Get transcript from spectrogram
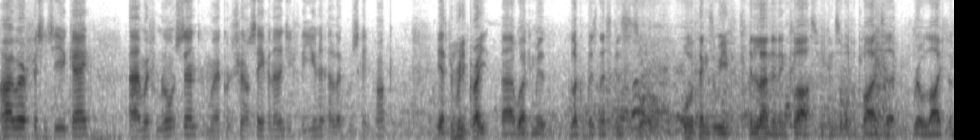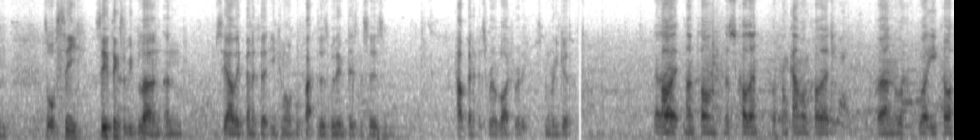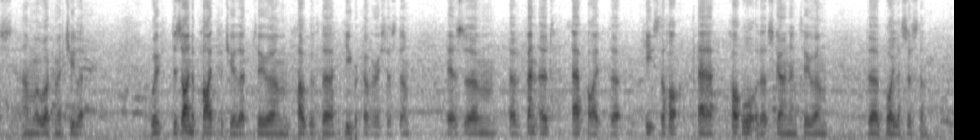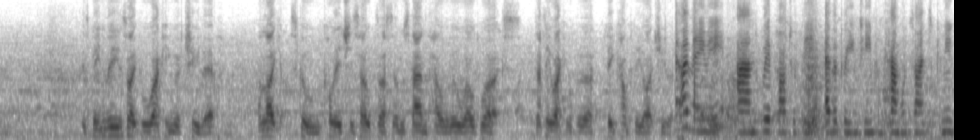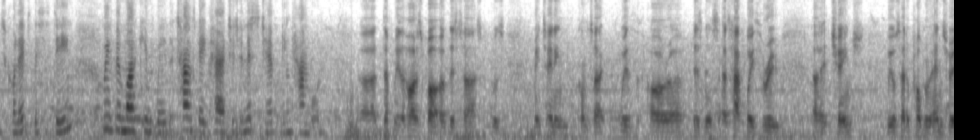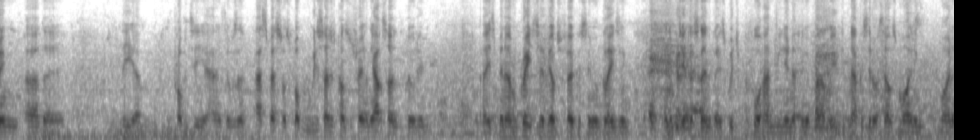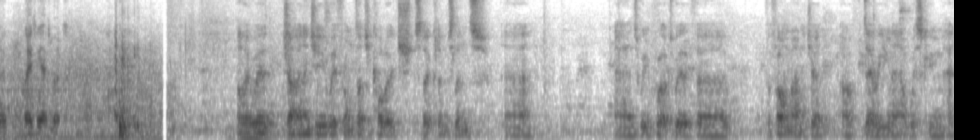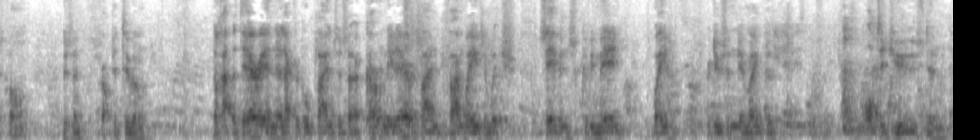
Hi, we're Efficiency UK and we're from Launceston and we're concentrating on saving energy for the unit, a local skate park. Yeah, it's been really great uh, working with local business because sort of all the things that we've been learning in class we can sort of apply it to real life and sort of see see the things that we've learned and see how they benefit economical factors within businesses and how it benefits real life really. It's been really good. Hi, I'm Tom, this is Colin, we're from Camborne College and we're, we're ECOS and we're working with Tulip. We've designed a pipe for Tulip to um, help with the heat recovery system. It's um, a vented air pipe that heats the hot air, hot water that's going into um, the boiler system. It's been really insightful working with Tulip. Unlike at school, college has helped us understand how the real world works. Definitely working with a big company like Tulip. I'm Amy and we're part of the Evergreen team from Camborne Science Community College. This is Dean. We've been working with Townscape Heritage Initiative in Camborne. Uh, definitely the hardest part of this task was maintaining contact with our uh, business as halfway through uh, it changed. We also had a problem entering uh, the, the um, property as there was an asbestos problem. We decided to concentrate on the outside of the building. Uh, it's been um, great to be able to focus in on glazing and in particular slender glaze which beforehand we knew nothing about. We now consider ourselves mining, minor glazing experts. Hello, we're Jal Energy, we're from Duchy College, Stoke Climsland, uh, and we've worked with uh, the farm manager of dairy unit at Wiscombe Head Farm. We've been instructed to um, look at the dairy and the electrical appliances that are currently there and find, find ways in which savings could be made, ways of reducing the amount of wattage used and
